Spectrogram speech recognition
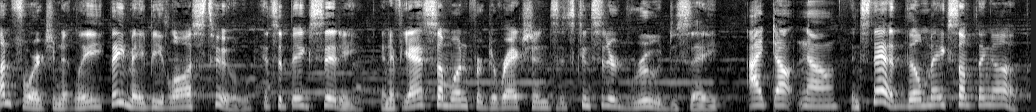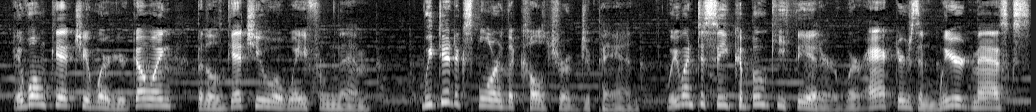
Unfortunately, they may be lost too. It's a big city, and if you ask someone for directions, it's considered rude to say, I don't know. Instead, they'll make something up. It won't get you where you're going, but it'll get you away from them. We did explore the culture of Japan. We went to see Kabuki Theater, where actors in weird masks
